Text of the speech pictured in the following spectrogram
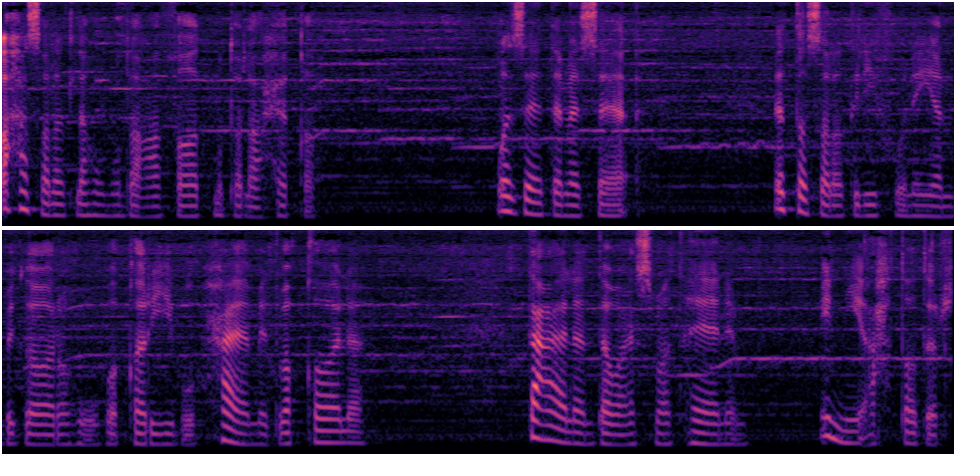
وحصلت له مضاعفات متلاحقة. وذات مساء اتصل تليفونيا بجاره وقريبه حامد وقال تعال أنت وعصمة هانم إني أحتضر.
